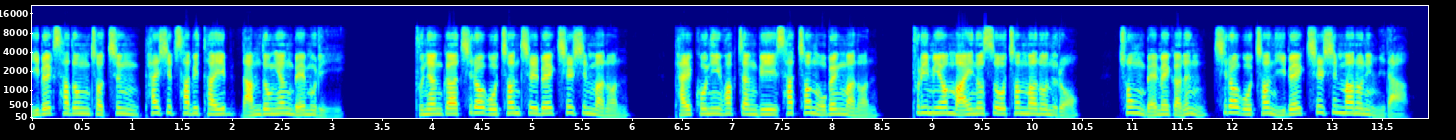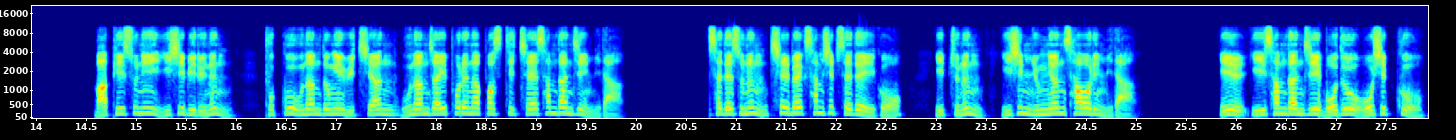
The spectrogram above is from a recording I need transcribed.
204동 저층 84비 타입 남동향 매물이 분양가 7억 5,770만원, 발코니 확장비 4,500만원, 프리미엄 마이너스 5천만원으로 총 매매가는 7억 5,270만원입니다. 마피 순위 21위는 북구 우남동에 위치한 우남자이 포레나 퍼스티체 3단지입니다. 세대수는 730세대이고 입주는 26년 4월입니다. 1, 2, 3단지 모두 59,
